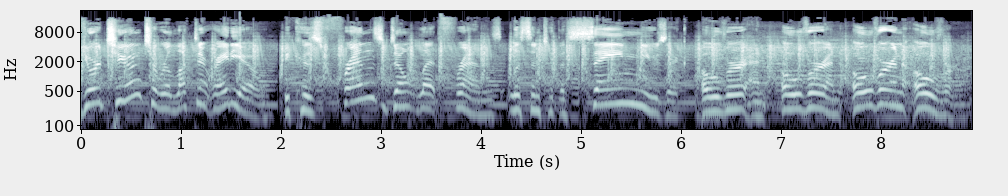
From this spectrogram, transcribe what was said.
You're tuned to Reluctant Radio because friends don't let friends listen to the same music over and over and over and over.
